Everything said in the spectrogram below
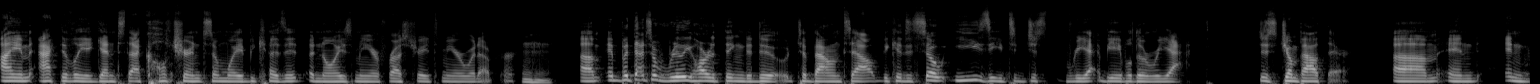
I am actively against that culture in some way because it annoys me or frustrates me or whatever. hmm Um, but that's a really hard thing to do to balance out because it's so easy to just rea- be able to react, just jump out there, um, and and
